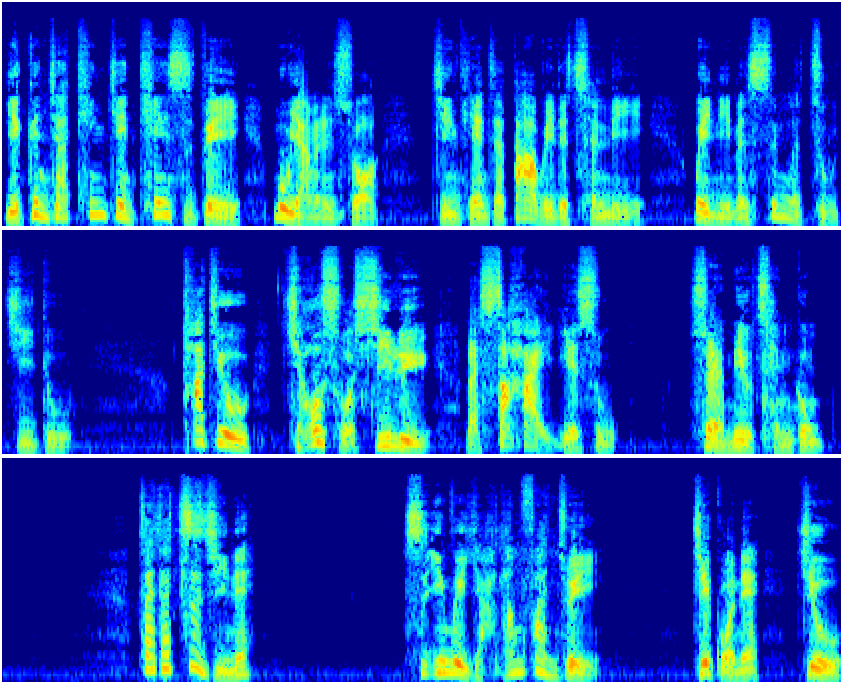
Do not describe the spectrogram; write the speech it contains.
也更加听见天使对牧羊人说：“今天在大卫的城里为你们生了主基督，他就绞索西律来杀害耶稣，虽然没有成功，在他自己呢，是因为亚当犯罪，结果呢就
